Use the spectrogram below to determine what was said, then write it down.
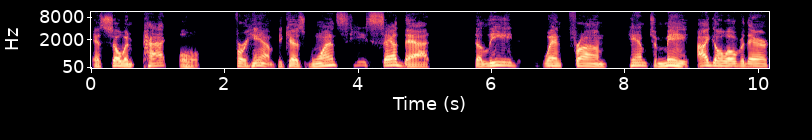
is so impactful for him because once he said that, the lead went from him to me. I go over there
